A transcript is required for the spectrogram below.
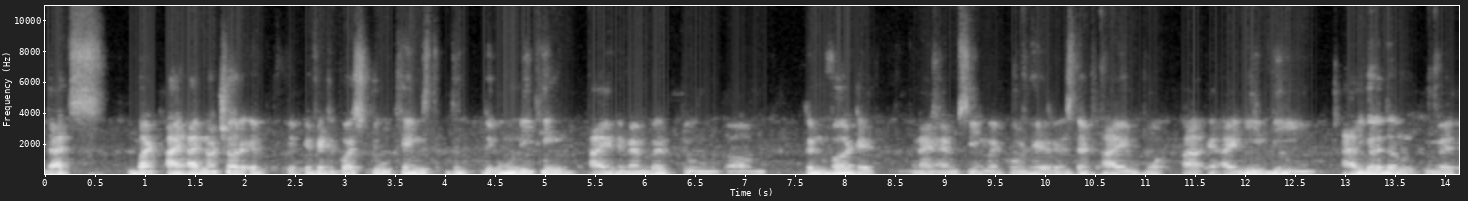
that's, but I, I'm not sure if, if, if it requires two things. The, the only thing I remember to um, convert it and I, am seeing my code here is that I uh, I need the algorithm with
